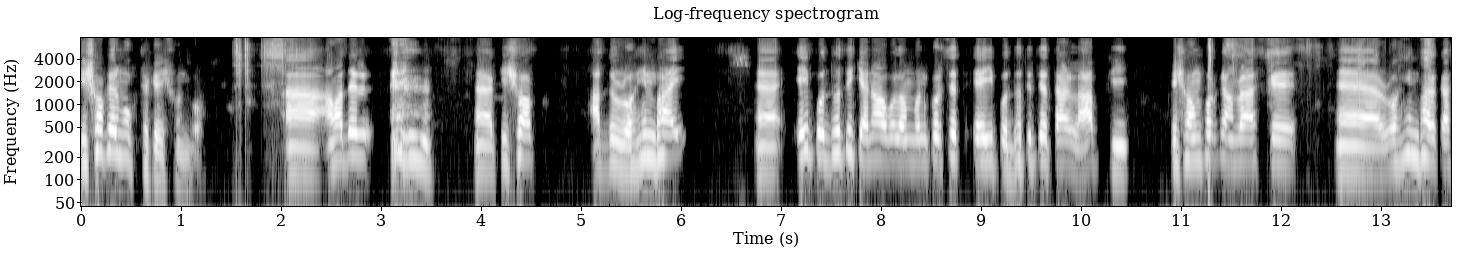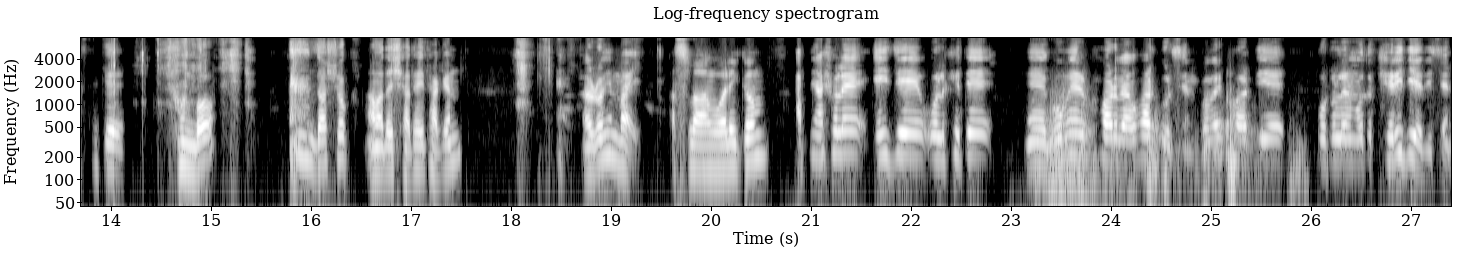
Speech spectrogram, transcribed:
কৃষকের মুখ থেকেই শুনব। আমাদের কৃষক আব্দুর রহিম ভাই এই পদ্ধতি কেন অবলম্বন করছে, এই পদ্ধতিতে তার লাভ কি, এ সম্পর্কে আমরা আজকে রহিম ভাইয়ের কাছ থেকে শুনব। দর্শক আমাদের সাথেই থাকেন। রহিম ভাই আসসালামু আলাইকুম। আপনি আসলে এই যে ওল খেতে গমের খড় ব্যবহার করছেন গমের খড় দিয়ে পটলের মতো খেরি দিয়ে দিচ্ছেন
